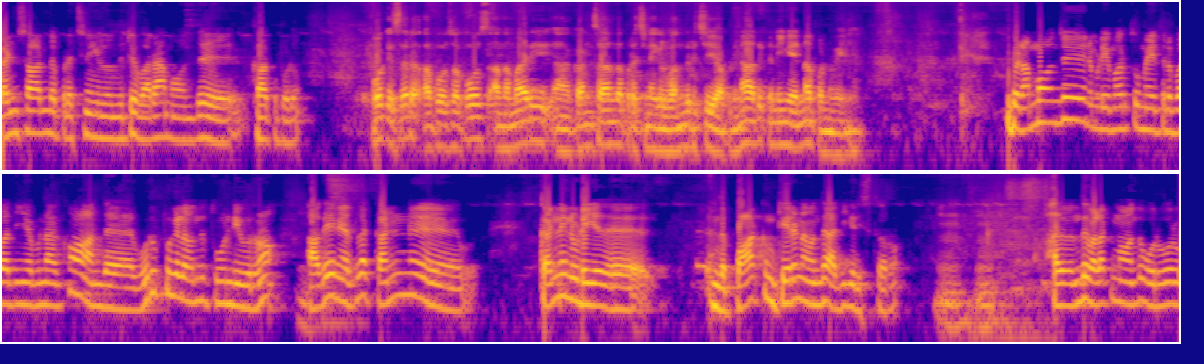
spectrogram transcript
கண் சார்ந்த பிரச்சனைகள் வந்துட்டு வராமல் வந்து காக்கப்படும். Okay sir. அப்போ சப்போஸ் அந்த மாதிரி கண் சார்ந்த பிரச்சனைகள் வந்துருச்சு அப்படின்னா அதுக்கு நீங்கள் என்ன பண்ணுவீங்க? இப்போ நம்ம வந்து நம்முடைய மருத்துவ மையத்தில் பார்த்தீங்க அப்படின்னாக்கும் அந்த உறுப்புகளை வந்து தூண்டி விடுறோம். அதே நேரத்தில் கண்ணு கண்ணினுடைய இந்த பார்க்கும் திறனை வந்து அதிகரித்து தரோம். அது வந்து வழக்கமாக வந்து ஒரு ஒரு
